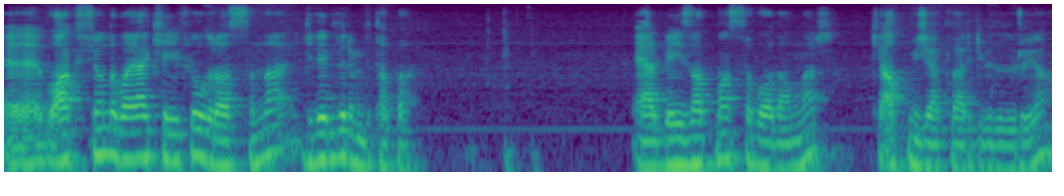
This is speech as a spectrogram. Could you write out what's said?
Ee, bu aksiyon da bayağı keyifli olur aslında. Gidebilirim bir tapa. Eğer base atmazsa bu adamlar ki atmayacaklar gibi de duruyor.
